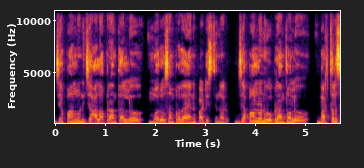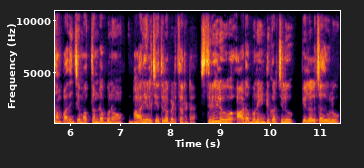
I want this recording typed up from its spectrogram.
జపాన్లోని చాలా ప్రాంతాల్లో మరో సంప్రదాయాన్ని పాటిస్తున్నారు. జపాన్లోని ఓ ప్రాంతంలో భర్తలు సంపాదించే మొత్తం డబ్బును భార్యల చేతిలో పెడతారట. స్త్రీలు ఆ డబ్బును ఇంటి ఖర్చులు పిల్లల చదువులు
